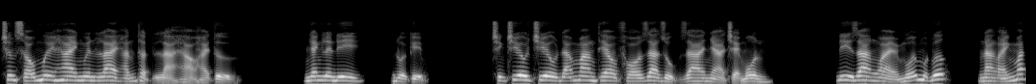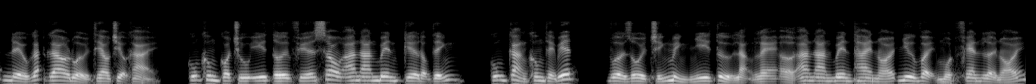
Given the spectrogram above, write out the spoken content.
Chương 62 nguyên lai like hắn thật là hảo hài tử. Nhanh lên đi, đuổi kịp. Trịnh chiêu chiêu đã mang theo phó gia dục ra nhà trẻ môn. Đi ra ngoài mỗi một bước, nàng ánh mắt đều gắt gao đuổi theo triệu khải, cũng không có chú ý tới phía sau An An bên kia động tĩnh, cũng càng không thể biết, vừa rồi chính mình nhi tử lặng lẽ ở An An bên thai nói như vậy một phen lời nói.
